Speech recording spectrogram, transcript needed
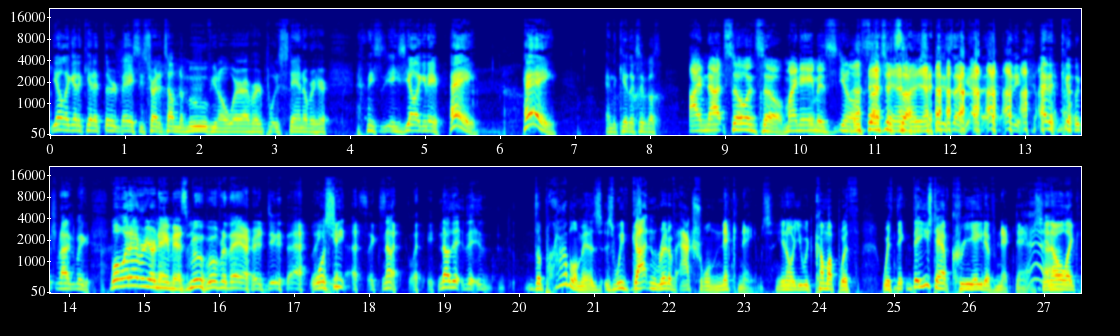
yelling at a kid at third base. He's trying to tell him to move, you know, wherever, stand over here. And he's, he's yelling a name. Hey, hey. And the kid looks up and goes, I'm not so and so. My name is, you know, such and such. yeah. He's like, and, he- and the coach, like, well, whatever your name is, move over there and do that. Like, Well, see, yes, exactly. now the, the the problem is, is we've gotten rid of actual nicknames. You know, you would come up with with they used to have creative nicknames. You know, like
